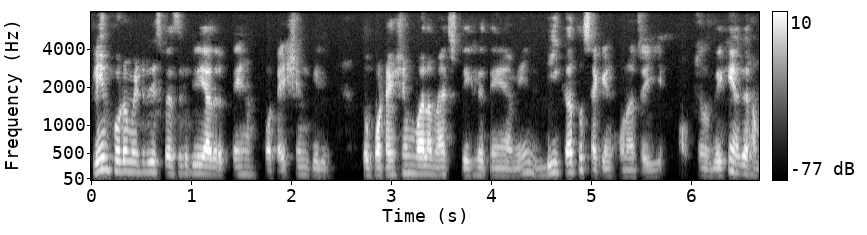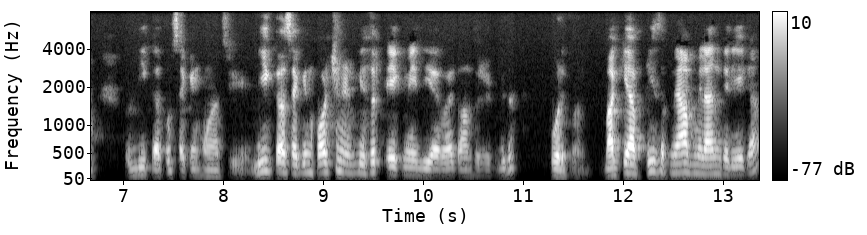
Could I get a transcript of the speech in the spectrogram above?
फ्लेम फोटोमेट्री स्पेसिफिकली याद रखते हैं हम पोटेशियम के लिए। तो पोटेशियम वाला मैच देख लेते हैं हमें डी का तो सेकंड होना चाहिए। ऑप्शन देखें अगर हम तो डी का तो सेकंड होना चाहिए। डी का सेकंड फॉर्चुनेटली सिर्फ़ एक में दिया हुआ है तो answer should be the fourth one बाकी आप प्लीज़ अपने आप मिलान करिएगा,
